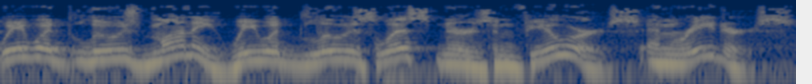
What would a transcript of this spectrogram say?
we would lose money. We would lose listeners and viewers and readers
